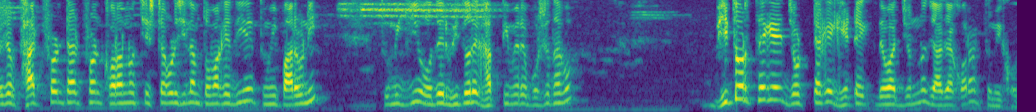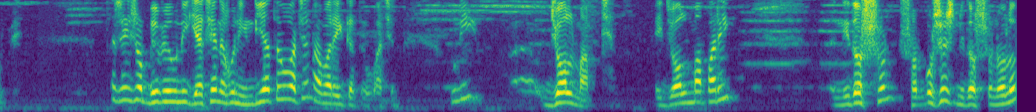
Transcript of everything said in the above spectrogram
ওইসব থার্ড ফ্রন্ট থার্ড ফ্রন্ট করানোর চেষ্টা করেছিলাম তোমাকে দিয়ে, তুমি পারোনি। তুমি গিয়ে ওদের ভিতরে ঘাপটি মেরে বসে থাকো। ভিতর থেকে জোটটাকে ঘেটে দেওয়ার জন্য যা যা করার তুমি করবে। তা সেই সব ভেবে উনি গেছেন, এখন ইন্ডিয়াতেও আছেন, আবার এইটাতেও আছেন। উনি জল মাপছেন। এই জল মাপারই নিদর্শন, সর্বশেষ নিদর্শন হলো,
